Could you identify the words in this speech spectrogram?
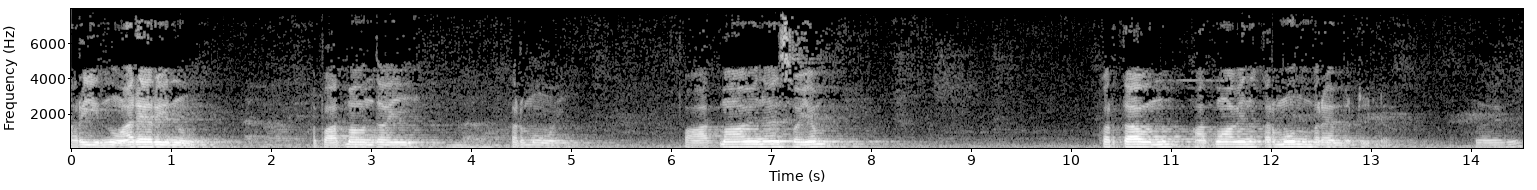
അറിയുന്നു. ആരെ അറിയുന്നു? അപ്പൊ ആത്മാവ് എന്തായി? കർമ്മമായി അപ്പൊ ആത്മാവിനെ സ്വയം കർത്താവെന്നും ആത്മാവിന് കർമ്മമെന്നും പറയാൻ പറ്റില്ല. അതായത്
